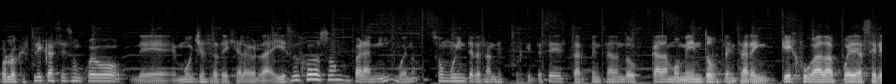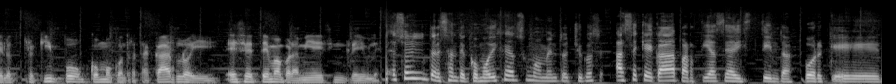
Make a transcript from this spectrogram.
Por lo que explicas, es un juego de mucha estrategia, la verdad. Y esos juegos son, para mí, bueno, son muy interesantes porque te hace estar pensando cada momento, pensar en qué jugada puede hacer el otro equipo, cómo contraatacarlo. Y ese tema para mí es increíble. Eso es interesante, como dije en su momento, chicos, hace que cada partida sea distinta, porque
